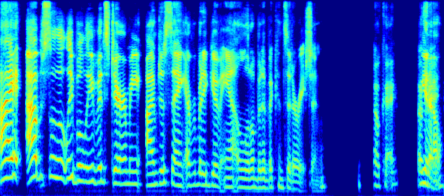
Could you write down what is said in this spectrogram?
I absolutely believe it's Jerami. I'm just saying everybody give Ant a little bit of a consideration. Okay. You know,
